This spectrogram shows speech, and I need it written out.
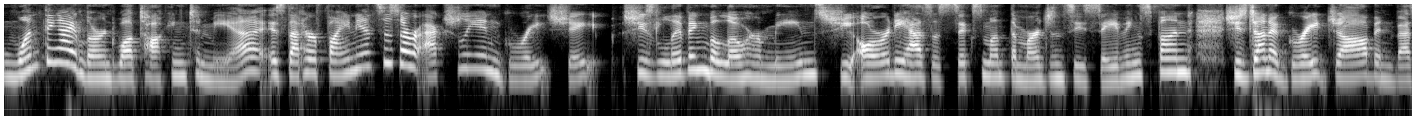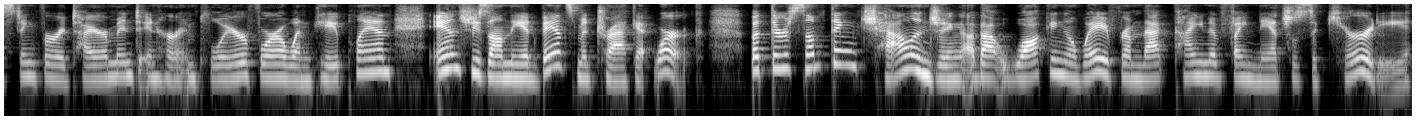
One thing I learned while talking to Mia is that her finances are actually in great shape. She's living below her means. She already has a six month emergency savings fund. She's done a great job investing for retirement in her employer 401k plan, and she's on the advancement track at work. But there's something challenging about walking away from that kind of financial security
